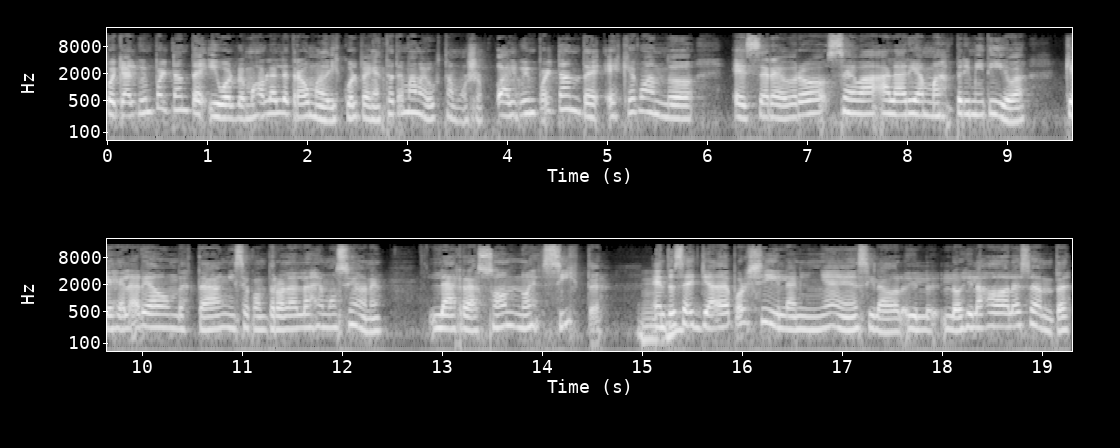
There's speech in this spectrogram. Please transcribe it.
porque algo importante, y volvemos a hablar de trauma, disculpen, este tema me gusta mucho. Algo importante es que cuando el cerebro se va al área más primitiva, que es el área donde están y se controlan las emociones, la razón no existe. Entonces ya de por sí la niñez y, los y las adolescentes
